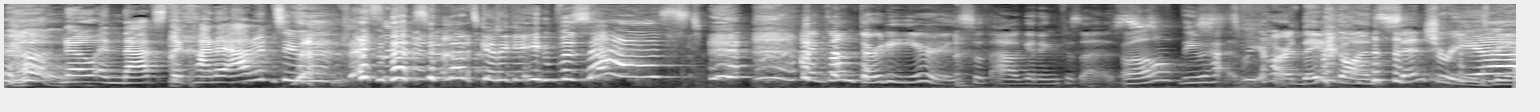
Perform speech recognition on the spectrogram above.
No. no, and that's the kind of attitude that's, that's gonna get you possessed. I've gone 30 years without getting possessed. Well, you have. Sweetheart, they've gone centuries Yeah.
